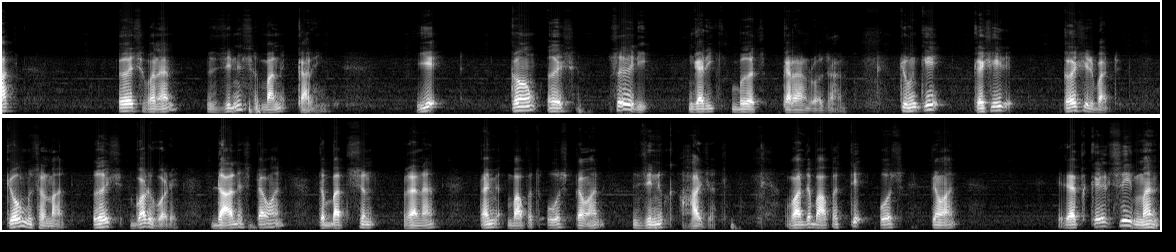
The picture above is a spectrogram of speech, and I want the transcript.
اَتھ ٲسۍ وَنان زِنِس بَنہٕ کَرٕنۍ یہِ کٲم ٲسۍ سٲری گَرِکۍ بٲژ کَران روزان چوٗنٛکہِ کٔشیٖرِ کٲشِر بَٹہٕ کیٚو مُسلمان ٲسۍ گۄڈٕ گۄڈٕ دانَس پٮ۪وان تہٕ بَتہٕ سیُن رَنان تَمہِ باپَتھ اوس پٮ۪وان زِنیُک حاجت۔ وَندٕ باپَتھ تہِ اوس پٮ۪وان رٮ۪تہٕ کٲلۍسٕے منٛز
